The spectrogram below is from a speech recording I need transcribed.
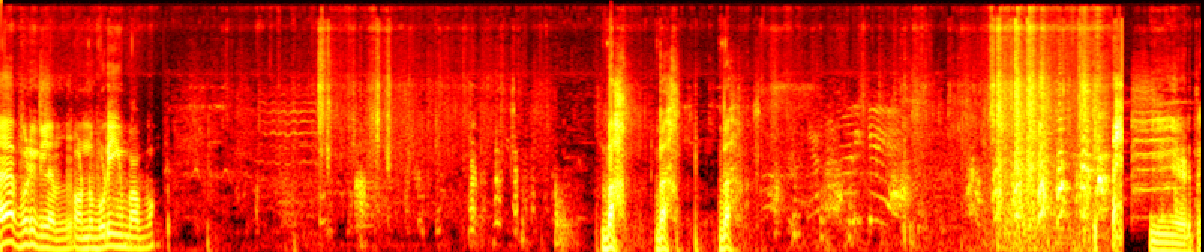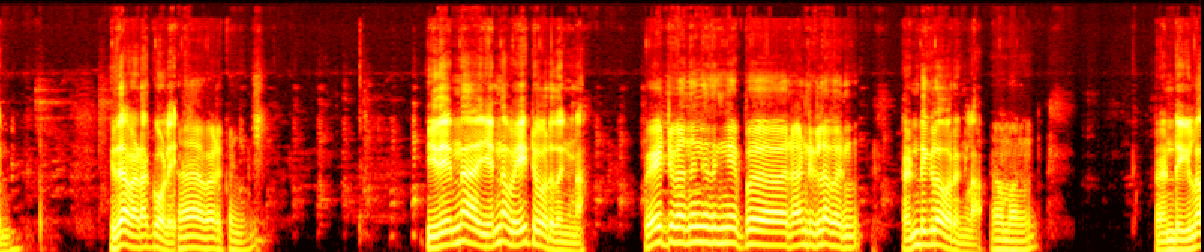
ஆ பிடிக்கலாம் ஒன்று பிடிங்க பார்ப்போம் பா பா பா நீங்க எடுத்துங்க. இதான் வெடக்கோழி. ஆ கொஞ்சம் இது என்ன என்ன வெயிட் வருதுங்கண்ணா? வெயிட் வந்துங்குதுங்க இப்போ ரெண்டு கிலோ வருங்க. ரெண்டு கிலோ வருங்களா? ஆமாங்க. ரெண்டு கிலோ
